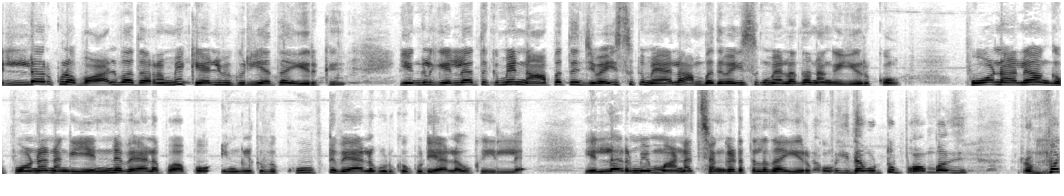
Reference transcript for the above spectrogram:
எல்லாருக்குள்ள வாழ்வாதாரமே கேள்விக்குறியாக தான் இருக்குது எங்களுக்கு எல்லாத்துக்குமே நாற்பத்தஞ்சு வயசுக்கு மேலே ஐம்பது வயசுக்கு மேலே தான் நாங்கள் இருக்கோம். போனாலும் அங்கே போனால் நாங்கள் என்ன வேலை பார்ப்போம்? எங்களுக்கு கூப்பிட்டு வேலை கொடுக்கக்கூடிய அளவுக்கு இல்லை. எல்லாருமே மனச்சங்கடத்தில் தான் இருக்கோம். இதை விட்டு போகும்போது ரொம்ப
